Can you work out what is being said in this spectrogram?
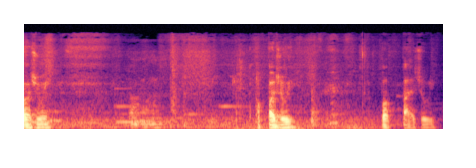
Papajui. Tá Papajui. Papajui.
